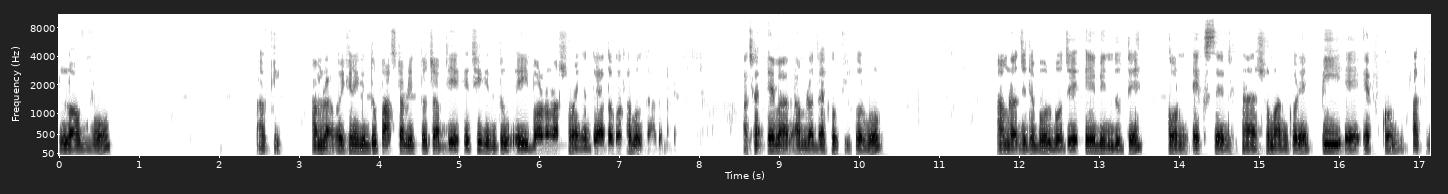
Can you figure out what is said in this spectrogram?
লম্ব আঁকি আমরা ওইখানে কিন্তু পাঁচটা বৃত্তচাপ দিয়ে এঁকেছি, কিন্তু এই বর্ণনার সময় কিন্তু এত কথা বলতে হবে না। আচ্ছা এবার আমরা দেখো কি করব? আমরা যেটা বলব যে এ বিন্দুতে কোন এক্সের সমান করে পি এ এফ কোণ থাকে।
